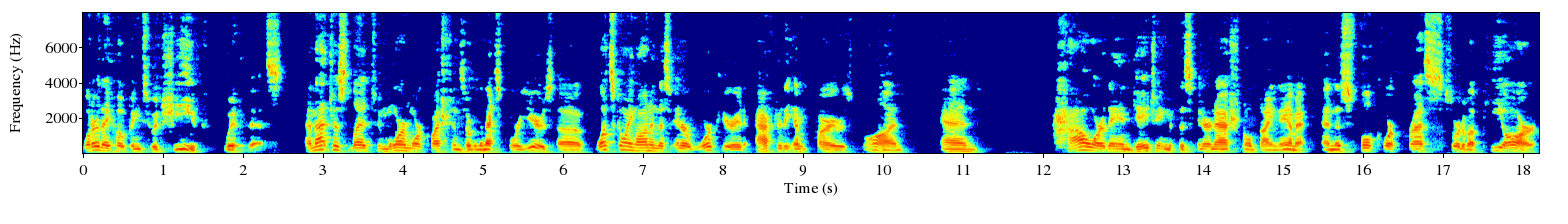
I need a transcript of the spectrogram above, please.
what are they hoping to achieve with this. And that just led to more and more questions over the next four years of what's going on in this interwar period after the empire is gone, and how are they engaging with this international dynamic and this full court press sort of a PR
